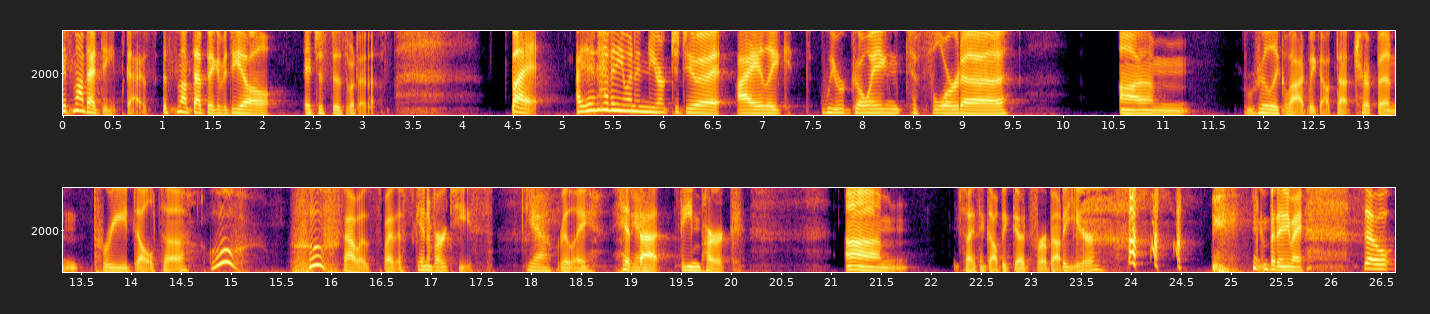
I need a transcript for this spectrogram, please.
It's not that deep, guys. It's not that big of a deal. It just is what it is. But I didn't have anyone in New York to do it. I like we were going to Florida. Um really glad we got that trip in pre-Delta. Whew. Whew, that was by the skin of our teeth. Yeah. Really hit Yeah. that theme park. Um so I think I'll be good for about a year. but anyway, so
